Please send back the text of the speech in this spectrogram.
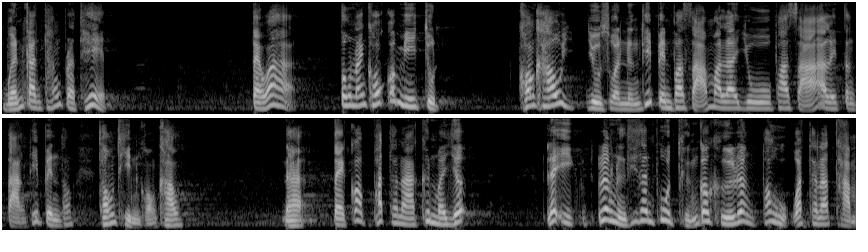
เหมือนกันทั้งประเทศ แต่ว่าตรงนั้นเขาก็มีจุด ของเขาอยู่ส่วนหนึ่งที่เป็นภาษามาลายูภาษาอะไรต่าง ๆ ที่เป็นท้ององถิ่นของเขานะฮะแต่ก็พัฒนาขึ้นมาเยอะ และอีกเรื่องหนึ่งที่ท่านพูดถึงก็คือเรื่องพหุวัฒนธรรม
